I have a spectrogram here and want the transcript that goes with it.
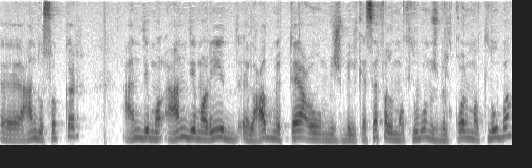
آه، عنده سكر عندي عندي مريض العظم بتاعه مش بالكثافة المطلوبة مش بالقوة المطلوبة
